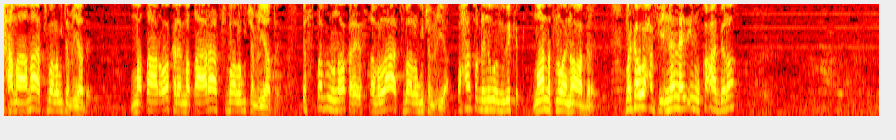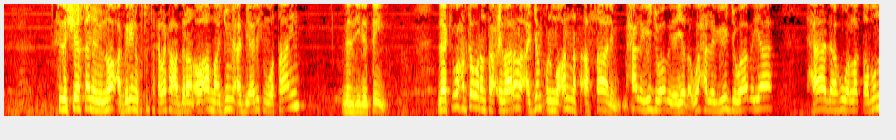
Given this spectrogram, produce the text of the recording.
xamaamaat baa lagu jamciyaaday mataar oo kale mataaraat baa lagu jamciyaaday isqablun oo kale isqablaat baa lagu jamciya waxaasoo dhanna waa mudakar muanasna waa inoo cabiray marka waxaa fiicnaan lahayd inuu ka cabiro sida sheekheena inoo cabirayna kutubta kale ka cabiraan oo ah maa jumica bialifin watain maziidatayn laakiin waxaad ka warantaa cibaarada ajamcu muanas asaalim maxaa lagaga jawaabaya iyada? Waxaa lagaga jawaabayaa hada huwa laqabun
